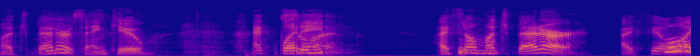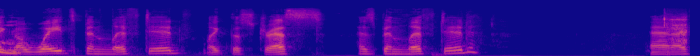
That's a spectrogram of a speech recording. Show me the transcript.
Much better, Please. thank you. Excellent. I feel much better. I feel like Yeah. a weight's been lifted, like the stress has been lifted, and I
